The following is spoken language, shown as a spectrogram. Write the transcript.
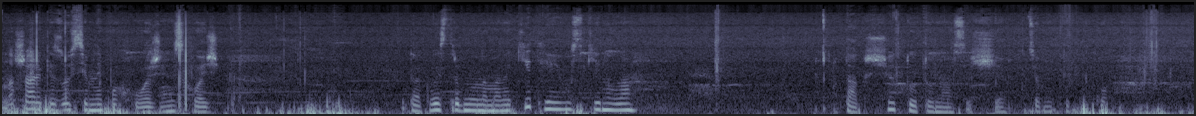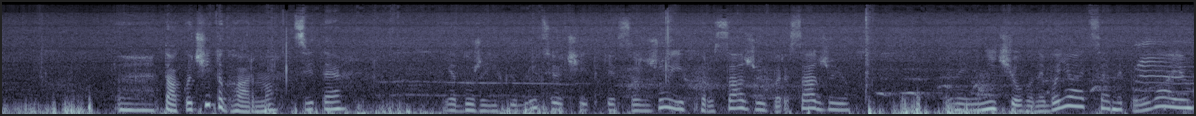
На шарики зовсім не похожі, не схожі. Так, вистрибнув на мене кіт, я його скинула. Так, що тут у нас ще в цьому кутку? Е, Так, очіток гарно цвіте. Я дуже їх люблю, ці очітки. Саджу їх, розсаджую, пересаджую. Вони нічого не бояться, не поливаю.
